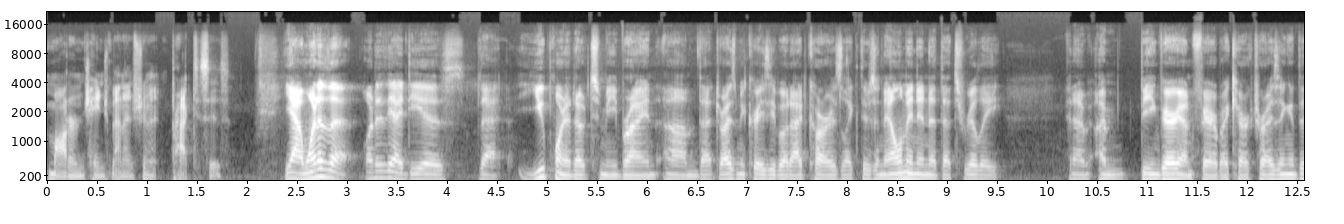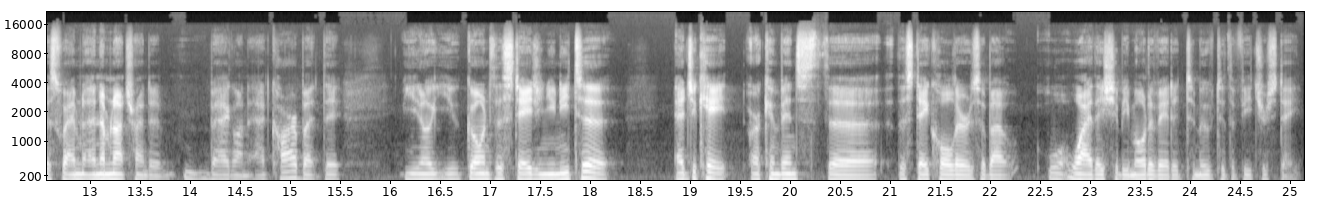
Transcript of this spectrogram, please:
modern change management practices. Yeah, one of the one of the ideas that you pointed out to me, Brian, um, that drives me crazy about ADKAR is like there's an element in it that's really, and I'm, I'm being very unfair by characterizing it this way, I'm, and I'm not trying to bag on ADKAR, but the, you know, you go into the stage and you need to educate or convince the the stakeholders about w- why they should be motivated to move to the feature state.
